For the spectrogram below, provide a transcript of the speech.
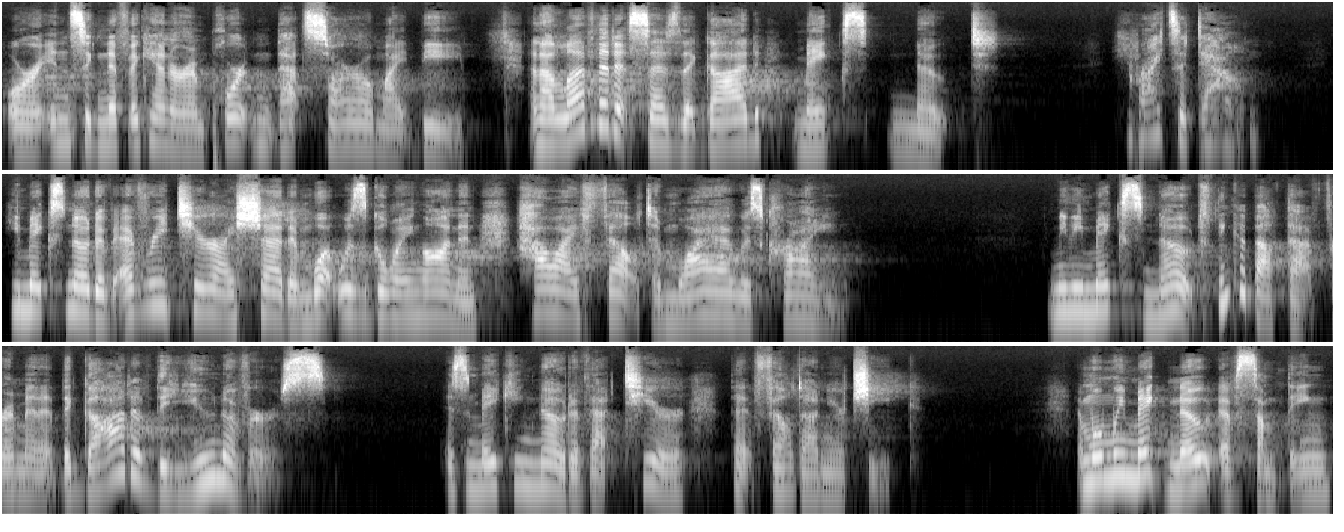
or insignificant or important that sorrow might be. And I love that it says that God makes note, He writes it down. He makes note of every tear I shed and what was going on and how I felt and why I was crying. I mean, he makes note. Think about that for a minute. The God of the universe is making note of that tear that fell down your cheek. And when we make note of something,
